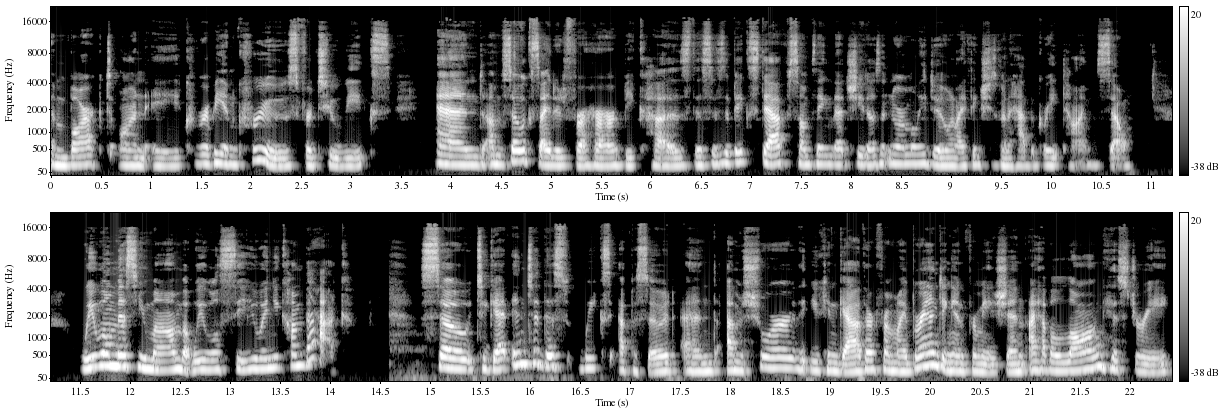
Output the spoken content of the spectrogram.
embarked on a Caribbean cruise for two weeks. And I'm so excited for her because this is a big step, something that she doesn't normally do. And I think she's going to have a great time. So we will miss you, Mom, but we will see you when you come back. So, to get into this week's episode, and I'm sure that you can gather from my branding information, I have a long history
